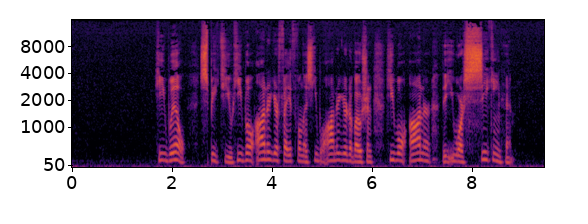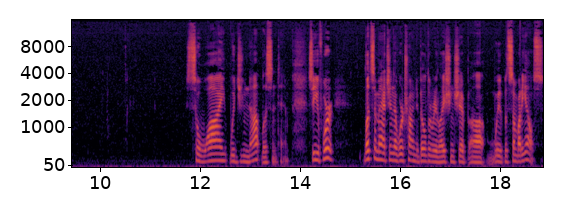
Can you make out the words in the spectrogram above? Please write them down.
He will speak to you. He will honor your faithfulness. He will honor your devotion. He will honor that you are seeking Him. So why would you not listen to Him? See, if we're, let's imagine that we're trying to build a relationship uh, with, with somebody else.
